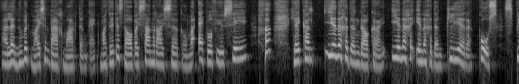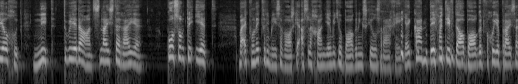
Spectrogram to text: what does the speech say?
Hulle noem dit Meisenberg Mark dink ek, maar dit is daar by Sunrise Circle, maar ek wil vir jou sê, jy kan enige ding daar kry. Enige enige ding, klere, kos, speelgoed, nuut, tweedehands, snysterye, kos om te eet maar ek wil net vir die mense waarsku as hulle gaan jy met jou bargaining skills reg hê. Jy kan definitief daar bargain vir goeie pryse,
